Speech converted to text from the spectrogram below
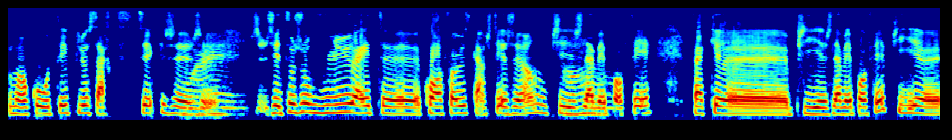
mon côté plus artistique. J'ai toujours voulu être euh, coiffeuse quand j'étais jeune, puis je l'avais ah. pas fait. Fait que, euh, puis je l'avais pas fait. Puis euh,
